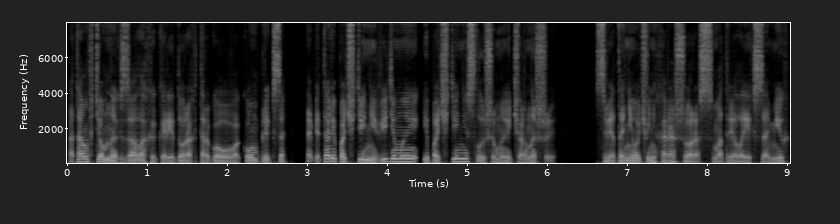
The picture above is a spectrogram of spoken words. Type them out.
а там в темных залах и коридорах торгового комплекса обитали почти невидимые и почти неслышимые черныши. Света не очень хорошо рассмотрела их самих,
